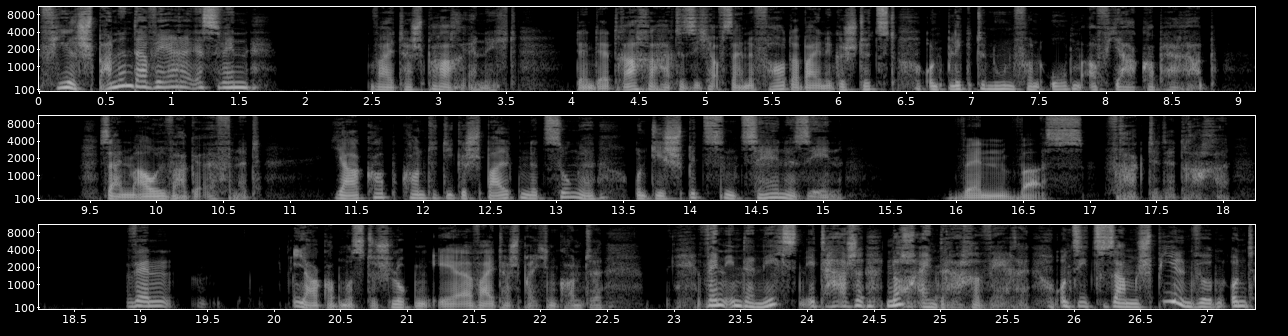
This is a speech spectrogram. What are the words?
Viel spannender wäre es, wenn. Weiter sprach er nicht, Denn der Drache hatte sich auf seine Vorderbeine gestützt und blickte nun von oben auf Jakob herab. Sein Maul war geöffnet. Jakob konnte die gespaltene Zunge und die spitzen Zähne sehen. Wenn was? fragte der Drache. Wenn. Jakob musste schlucken, ehe er weitersprechen konnte. Wenn in der nächsten Etage noch ein Drache wäre und sie zusammen spielen würden und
